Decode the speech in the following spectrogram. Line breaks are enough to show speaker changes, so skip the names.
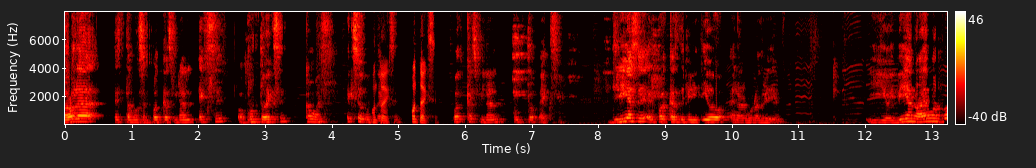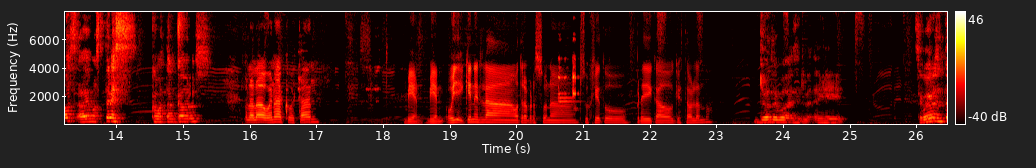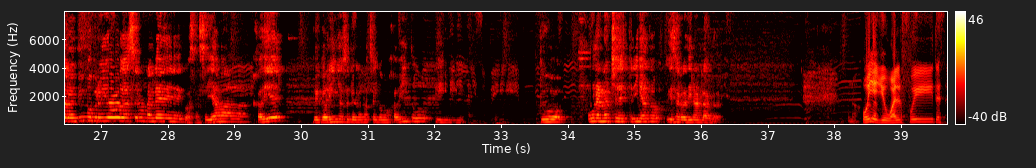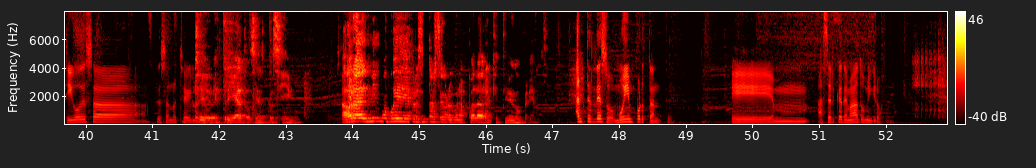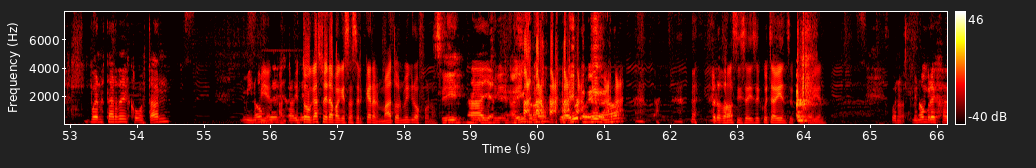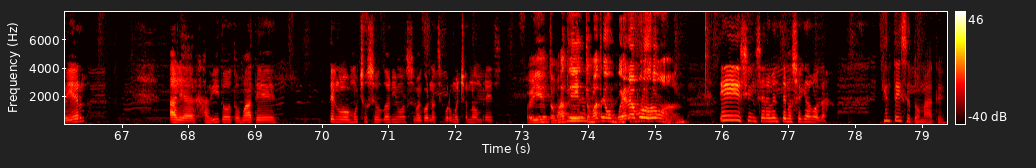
Hola, hola, estamos en podcast final exe o punto exe. ¿Cómo es? ¿Exe o punto,
Punto
exe?
exe. Punto exe.
Podcast final punto exe. Diríase el podcast definitivo en algún otro idioma. Y hoy día no habemos dos, habemos tres. ¿Cómo están, cabros?
Hola, hola, buenas, ¿cómo están?
Bien, bien. Oye, ¿y quién es la otra persona, sujeto predicado que está hablando?
Yo te puedo decir. eh, se puede presentar el mismo, pero yo voy a hacer una leve cosa. Se llama Javier, de cariño se le conoce como Javito, y tuvo una noche de estrellato y se retiró en la gloria.
Oye, yo igual fui testigo de esa, de esa noche de
Noche
gloria.
de estrellato, ¿cierto? Sí. Ahora él mismo puede presentarse con algunas palabras que estime conveniente.
Antes de eso, muy importante. eh, acércate más a tu micrófono.
buenas tardes, ¿cómo están? Mi nombre
Bien,
es
an-
Javier.
en todo caso era para que se acercara el mato al micrófono.
Sí,
Ah, ya.
ahí, ¿no? Ahí, por ahí, ¿no?
Perdón.
No, sí, se, se escucha bien, se escucha bien.
Bueno, mi nombre es Javier, alias Javito, Tomate. Tengo muchos seudónimos, se me conoce por muchos nombres.
Oye, Tomate, Tomate es un buen apodo, man.
Y sinceramente no sé qué hago acá.
¿Quién te dice tomate?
